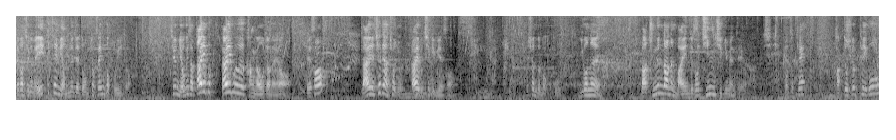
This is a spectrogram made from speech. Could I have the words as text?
제가 지금 AP템이 없는데도 엄청 센 거 보이죠? 지금 여기서 다이브, 다이브 각 나오잖아요. 그래서 라인을 최대한 쳐줘. 다이브 치기 위해서. 쿠션도 먹고. 이거는 나 죽는다는 마인드로 진 죽이면 돼요. 어떻게? 각도 좁히고,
